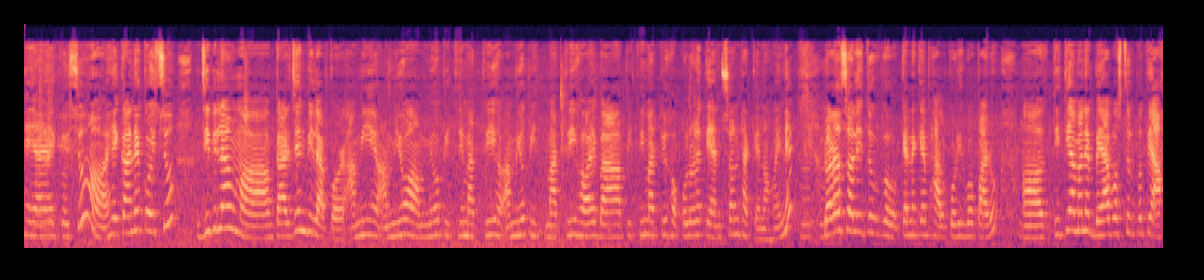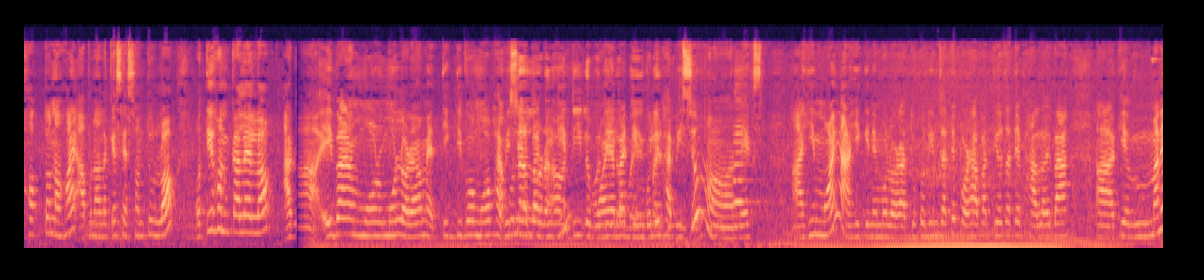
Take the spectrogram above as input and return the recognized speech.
সেয়াই কৈছো। সেইকাৰণে কৈছো যিবিলাক গাৰ্জেন বিলাকৰ আমি আমিও আমিও পিতৃ মাতৃ আমিও মাতৃ হয় বা পিতৃ মাতৃ সকলোৰে টেনচন থাকে নহয়নে ল'ৰা ছোৱালীটোক কেনেকে ভালো কৰিব পাৰো? তেতিয়া মানে বেয়া বস্তুৰ প্ৰতি আসক্ত নহয়। আপোনালোকে চেচনটো লওক অতি সোনকালে লওক। আৰু এইবাৰ মোৰ মোৰ ল'ৰাও মেট্ৰিক দিব মই ভাবিছো। মই এবাৰ দিম বুলি ভাবিছো। নেক্সট আহিম মই আহি কিনে মোৰ ল'ৰাটোকো দিম যাতে পঢ়া পাতিও যাতে ভালো হয় বা মানে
